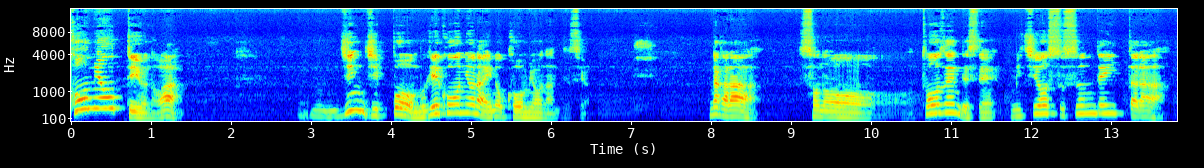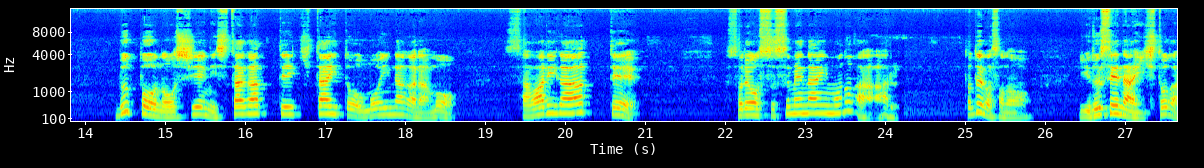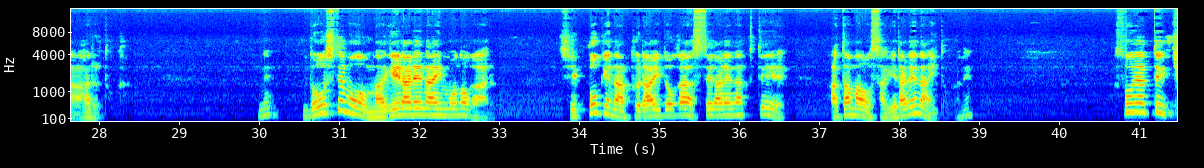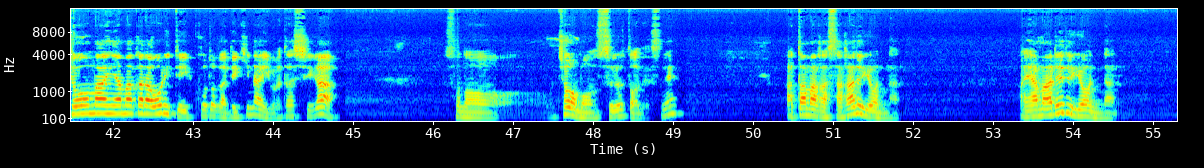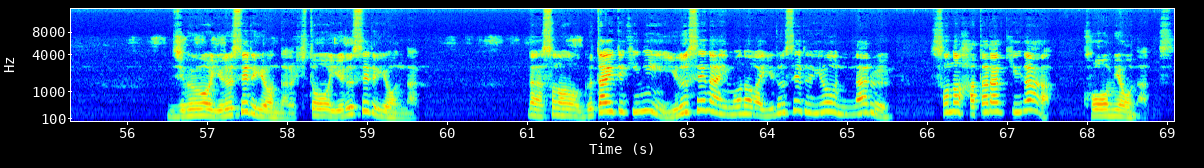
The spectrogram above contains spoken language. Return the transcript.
巧妙っていうのは、人実法無下校如来の巧妙なんですよ。だから、その、当然ですね、道を進んでいったら、仏法の教えに従っていきたいと思いながらも、触りがあって、それを進めないものがある。例えばその、許せない人があると。ね。どうしても曲げられないものがある。ちっぽけなプライドが捨てられなくて、頭を下げられないとかね。そうやって京満山から降りていくことができない私が、その、聴聞するとですね、頭が下がるようになる。謝れるようになる。自分を許せるようになる。人を許せるようになる。だからその具体的に許せないものが許せるようになる、その働きが巧妙なんです。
